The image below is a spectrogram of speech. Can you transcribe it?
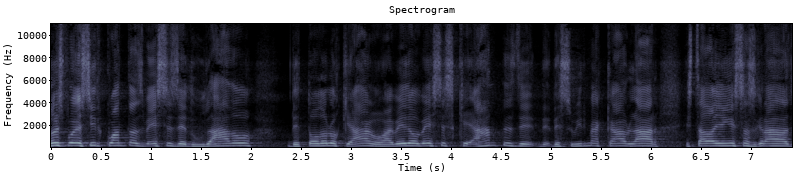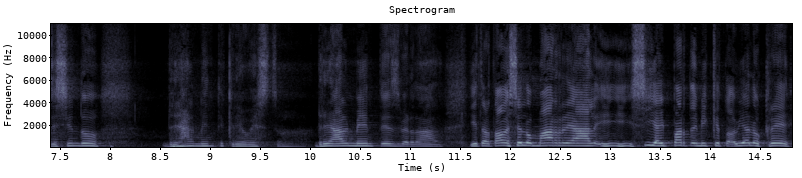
No les puedo decir cuántas veces he dudado de todo lo que hago. Ha habido veces que antes de, subirme acá a hablar, he estado ahí en esas gradas diciendo, realmente creo esto, realmente es verdad. Y he tratado de ser lo más real y, sí, hay parte de mí que todavía lo cree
